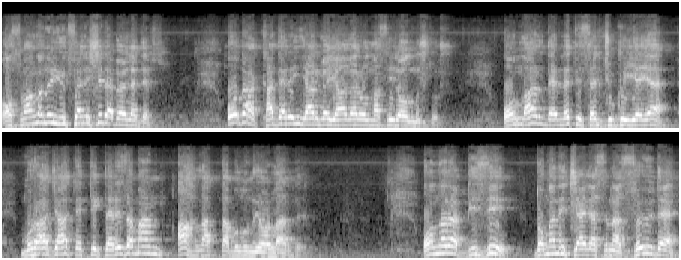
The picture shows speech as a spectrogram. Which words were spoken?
Osmanlı'nın yükselişi de böyledir. O da kaderin yar ve yaver olmasıyla olmuştur. Onlar devleti Selçukiye'ye müracaat ettikleri zaman ahlatta bulunuyorlardı. Onlara bizi Domaniç yaylasına Söğüt'e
